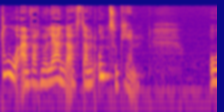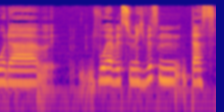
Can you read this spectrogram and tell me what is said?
du einfach nur lernen darfst, damit umzugehen? Oder woher willst du nicht wissen, dass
